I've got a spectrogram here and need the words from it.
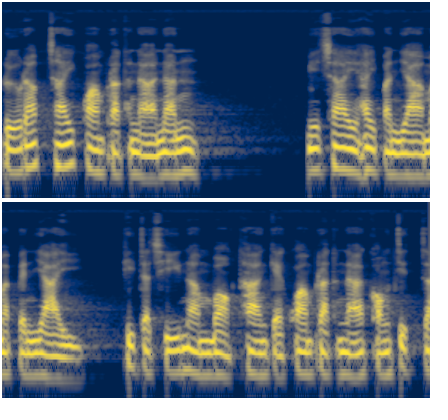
หรือรับใช้ความปรารถนานั้นมิใช่ให้ปัญญามาเป็นใหญ่ ที่จะชี้นำบอกทางแก่ความปรารถนาของจิตใจ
